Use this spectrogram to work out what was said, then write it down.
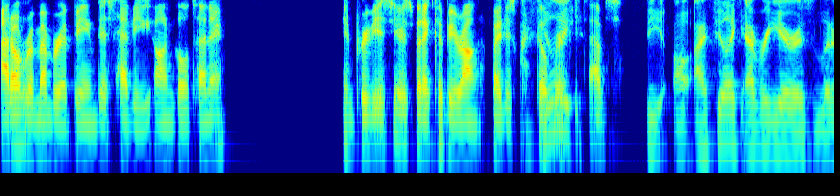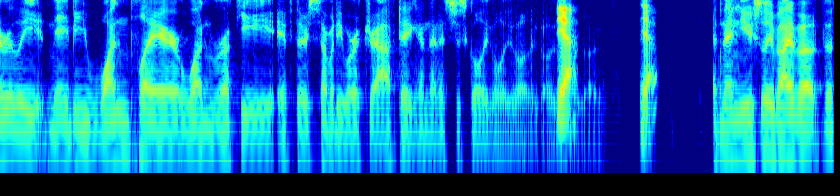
I don't remember it being this heavy on goaltending in previous years, but I could be wrong if I just clicked over like a few tabs. The uh, I feel like every year is literally maybe one player, one rookie, if there's somebody worth drafting, and then it's just goalie, goalie, goalie, goalie. Yeah. Goalie. Yeah. And then usually by about the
